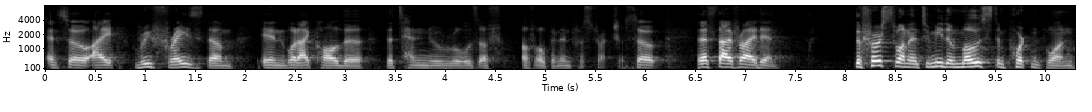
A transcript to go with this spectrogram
And so I rephrased them in what I call the, the 10 new rules of, of open infrastructure. So let's dive right in. The first one, and to me the most important one,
